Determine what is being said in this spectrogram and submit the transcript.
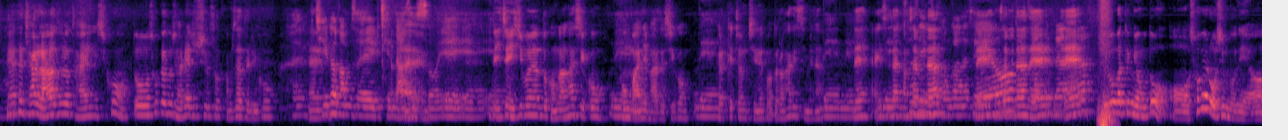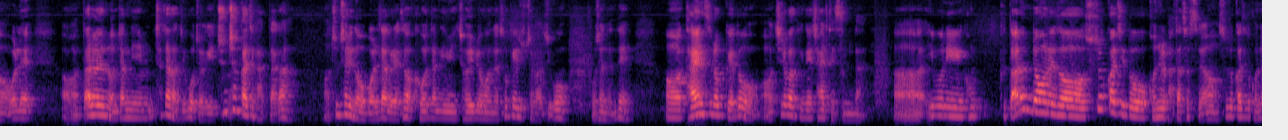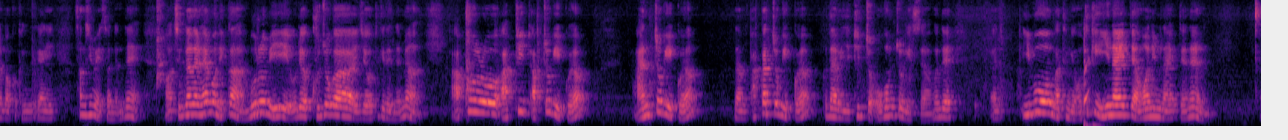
네, 하여튼 잘 나와서 다행이시고 또 소개도 잘 해주셔서 감사드리고 아유, 네. 제가 감사해 이렇게 나섰어. 예, 예, 근데 예. 2025년도 건강하시고 네. 복 많이 받으시고 네. 그렇게 좀 지내보도록 하겠습니다. 네, 네. 네, 알겠습니다. 네, 감사합니다. 선생님 건강하세요. 네, 감사합니다. 네, 감사합니다. 이분 같은 경우도 어, 소개로 오신 분이에요. 원래 어, 다른 원장님 찾아가지고 저기 춘천까지 갔다가 어, 춘천이 너무 멀다 그래서 그 원장님이 저희 병원을 소개해 주셔가지고 오셨는데 어, 다행스럽게도 어, 치료가 굉장히 잘 됐습니다. 아, 이분이 건- 그 다른 병원에서 수술까지도 권유를 받았었어요. 수술까지도 권유받고 굉장히 상심해 있었는데 어, 진단을 해보니까 무릎이 우리가 구조가 이제 어떻게 됐냐면 앞으로 앞이 앞쪽이 있고요, 안쪽이 있고요, 그다음 바깥쪽이 있고요, 그다음에 이제 뒤쪽 오금 쪽이 있어요. 근데 이분 같은 경우 특히 이 나이 때 어머님 나이 때는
